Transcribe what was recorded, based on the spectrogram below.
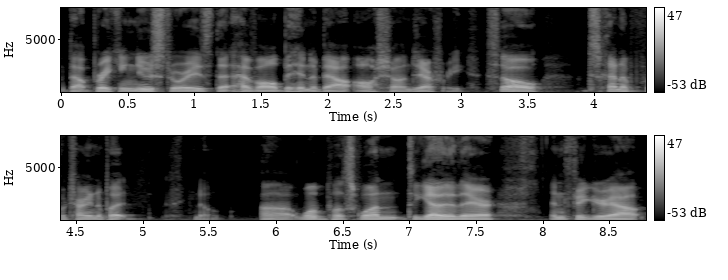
about breaking news stories that have all been about Alshon Jeffery. So, just kind of trying to put, you know, uh, one plus one together there and figure out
